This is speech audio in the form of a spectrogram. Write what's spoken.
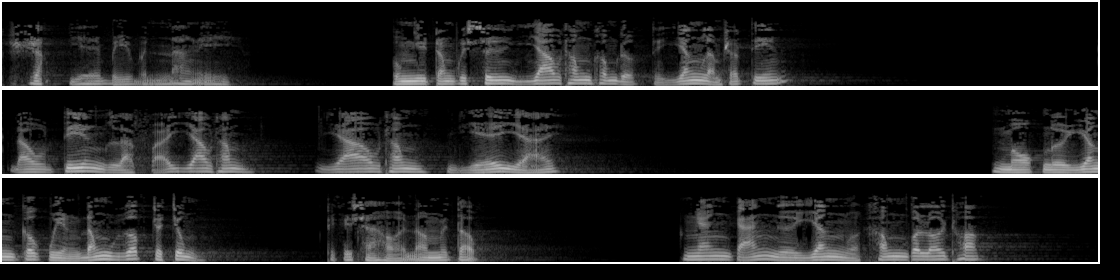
Rất dễ bị bệnh nan y. Cũng như trong cái sư giao thông không được thì dân làm sao tiến đầu tiên là phải giao thông. Giao thông dễ dãi. Một người dân có quyền đóng góp cho chung. Thì cái xã hội nó mới tốt. Ngăn cản người dân mà không có lối thoát.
